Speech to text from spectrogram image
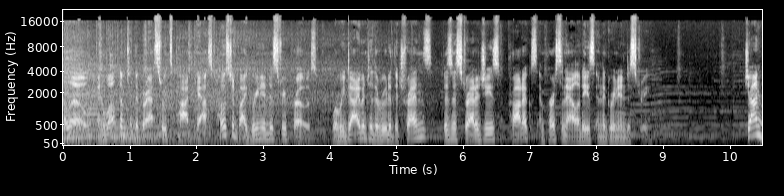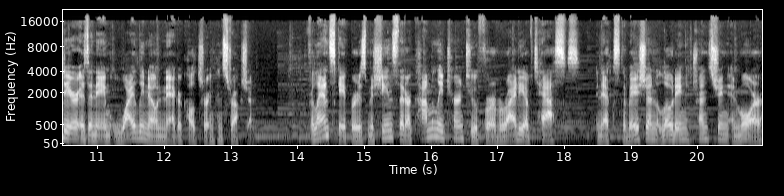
Hello, and welcome to the Grassroots Podcast, hosted by Green Industry Pros, where we dive into the root of the trends, business strategies, products, and personalities in the green industry. John Deere is a name widely known in agriculture and construction. For landscapers, machines that are commonly turned to for a variety of tasks in excavation, loading, trenching, and more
